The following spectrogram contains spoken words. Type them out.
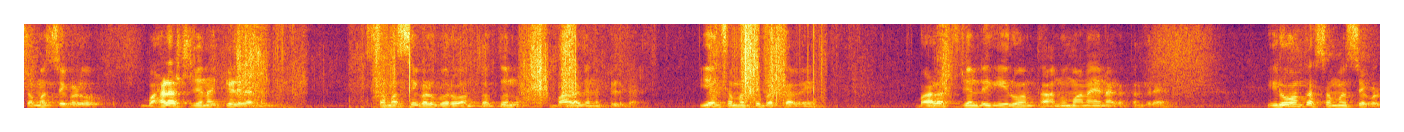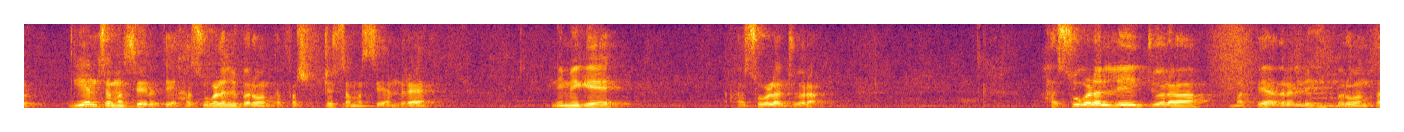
ಸಮಸ್ಯೆಗಳು ಬಹಳಷ್ಟು ಜನ ಕೇಳಿದ್ದಾರೆ ನಮಗೆ. ಸಮಸ್ಯೆಗಳು ಬರುವಂಥದ್ದನ್ನು ಭಾಳ ಜನ ಕೇಳಿದ್ದಾರೆ. ಏನು ಸಮಸ್ಯೆ ಬರ್ತವೆ? ಭಾಳಷ್ಟು ಜನರಿಗೆ ಇರುವಂಥ ಅನುಮಾನ ಏನಾಗುತ್ತಂದರೆ ಇರುವಂಥ ಸಮಸ್ಯೆಗಳು. ಏನು ಸಮಸ್ಯೆ ಇರುತ್ತೆ? ಹಸುಗಳಲ್ಲಿ ಬರುವಂಥ ಫಸ್ಟ್ ಸಮಸ್ಯೆ ಅಂದರೆ, ನಿಮಗೆ ಹಸುಗಳ ಜ್ವರ. ಹಸುಗಳಲ್ಲಿ ಜ್ವರ ಮತ್ತು ಅದರಲ್ಲಿ ಬರುವಂಥ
